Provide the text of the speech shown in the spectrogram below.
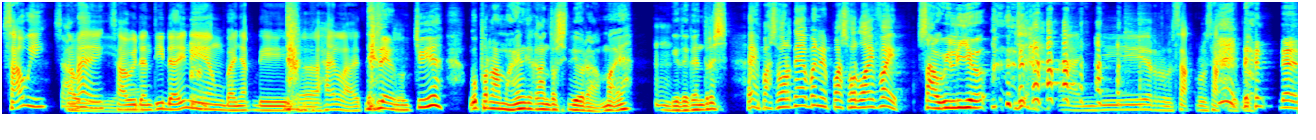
Sawi, Sawi, naik iya. Sawi dan Tidak ini yang banyak di eh, highlight. Dan yang gitu. lucu ya, gue pernah main ke kantor Studio Rama ya. Mm. Gitu kan terus, eh passwordnya apa nih? Password wifi, Sawilio. Anjir, rusak-rusak gitu. dan, dan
